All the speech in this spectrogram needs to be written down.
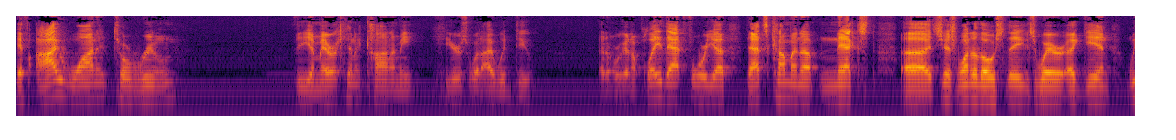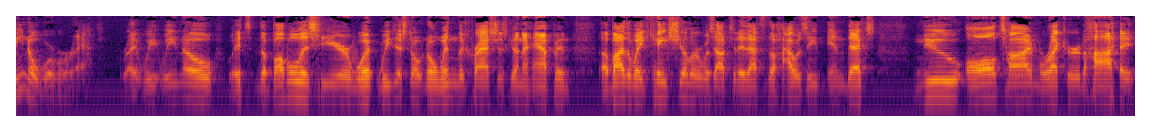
if I wanted to ruin the American economy, here's what I would do. And we're going to play that for you. That's coming up next. Uh, it's just one of those things where, again, we know where we're at, right? We we know it's the bubble is here. What we just don't know when the crash is going to happen. Uh, by the way, Case-Shiller was out today. That's the housing index, new all-time record high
